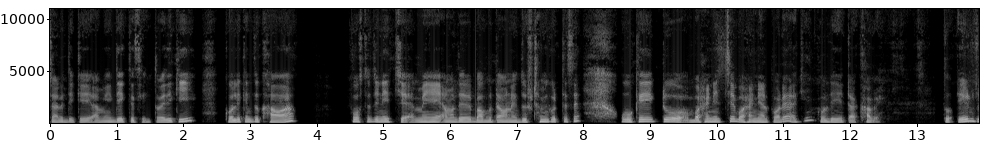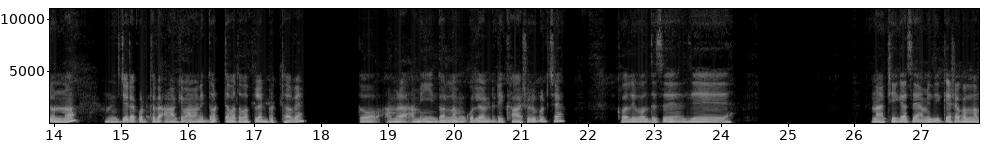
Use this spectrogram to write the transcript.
চারিদিকে আমি দেখতেছি। তো এদিকে কলি কিন্তু খাওয়া প্রস্তুতি নিচ্ছে। মেয়ে আমাদের বাবুটা অনেক দুষ্টামি করতেছে। ওকে একটু বসাই নিচ্ছে। বসাই নেওয়ার পরে আর কি কলি এটা খাবে। তো এর জন্য যেটা করতে হবে, আমাকে মামানি ধরতে হবে অথবা প্লেট ধরতে হবে। তো আমরা, আমি ধরলাম, কলি অলরেডি খাওয়া শুরু করছে। কলি বলতেছে যে না, ঠিক আছে। আমি জিজ্ঞাসা করলাম,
